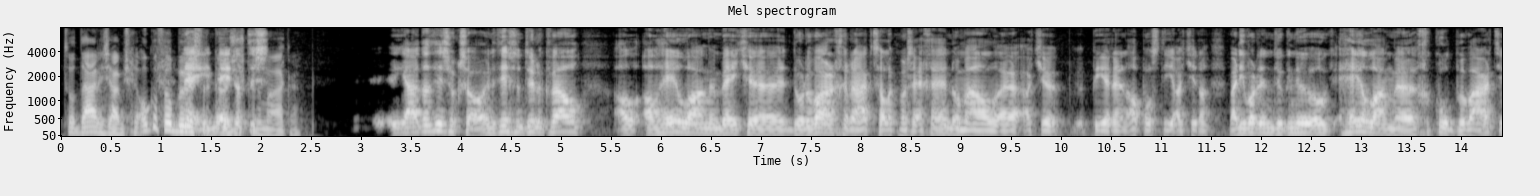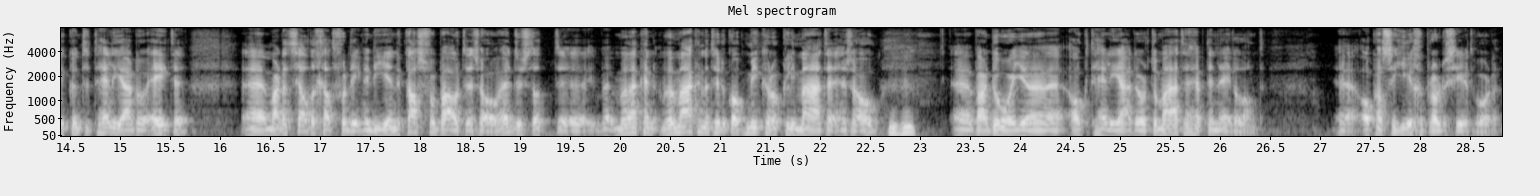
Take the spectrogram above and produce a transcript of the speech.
Terwijl daarin zou je misschien ook al veel bewuster nee, nee, dat kunnen is, maken. Ja, dat is ook zo. En het is natuurlijk wel al, al heel lang een beetje door de war geraakt, zal ik maar zeggen. Hè. Normaal uh, had je peren en appels, die had je dan. Maar die worden natuurlijk nu ook heel lang uh, gekoeld bewaard. Je kunt het hele jaar door eten. Uh, maar datzelfde geldt voor dingen die je in de kast verbouwt en zo. Hè. Dus dat, we, maken, we maken natuurlijk ook microklimaten en zo. Mm uh, waardoor je ook het hele jaar door tomaten hebt in Nederland. Uh, ook als ze hier geproduceerd worden.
